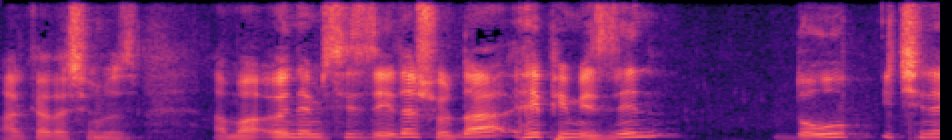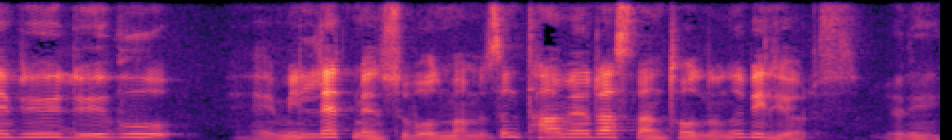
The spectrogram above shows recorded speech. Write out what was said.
arkadaşımız. Ama önemsizliği de şurada hepimizin doğup içine büyüdüğü bu millet mensubu olmamızın tamamen rastlantı olduğunu biliyoruz. Yani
